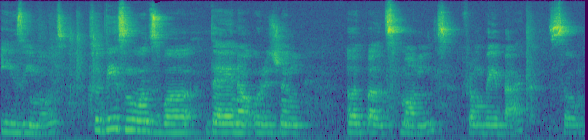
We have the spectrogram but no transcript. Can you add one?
easy modes. So these modes were there in our original Earth Pulse models from way back. So,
